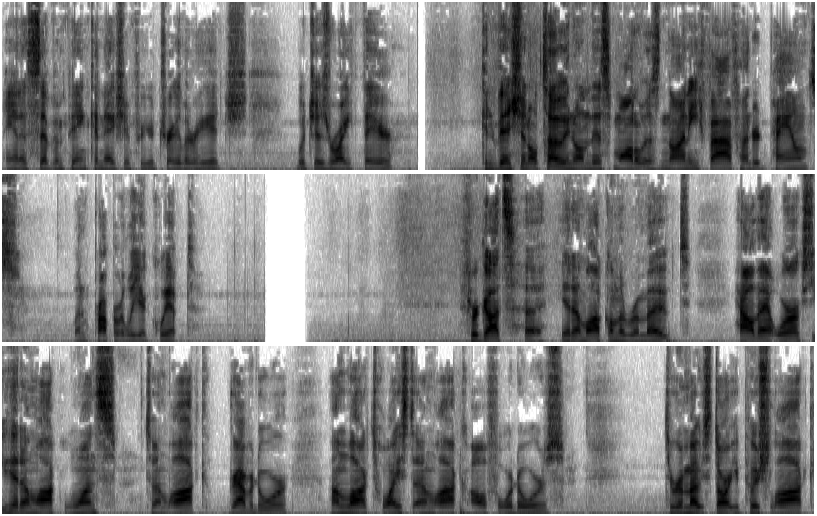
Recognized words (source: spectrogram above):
and a 7 pin connection for your trailer hitch, which is right there. Conventional towing on this model is 9,500 pounds when properly equipped. Forgot to uh, hit unlock on the remote. How that works, you hit unlock once to unlock driver door, unlock twice to unlock all four doors. To remote start, you push lock,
